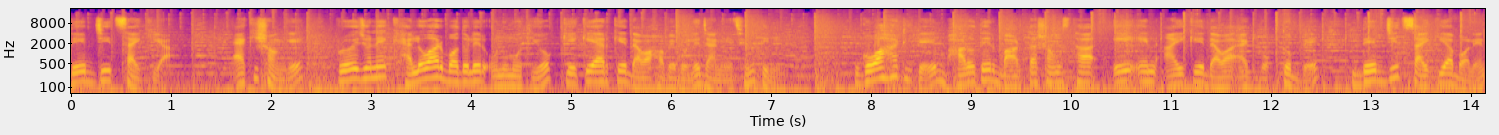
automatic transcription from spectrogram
দেবজিৎ সাইকিয়া। একই সঙ্গে প্রয়োজনে খেলোয়াড় বদলের অনুমতিও কেকেআরকে দেওয়া হবে বলে জানিয়েছেন তিনি। গুয়াহাটিতে ভারতের বার্তা সংস্থা এএনআইকে দেওয়া এক বক্তব্যে দেবজিৎ সাইকিয়া বলেন,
